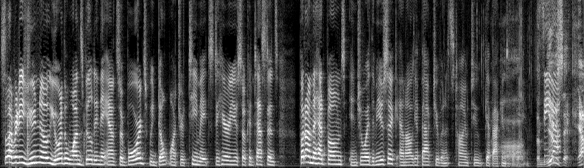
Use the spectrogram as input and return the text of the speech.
Celebrities, you know you're the ones building the answer boards. We don't want your teammates to hear you. So, contestants, put on the headphones, enjoy the music, and I'll get back to you when it's time to get back into the game. The See ya. music. Yeah.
